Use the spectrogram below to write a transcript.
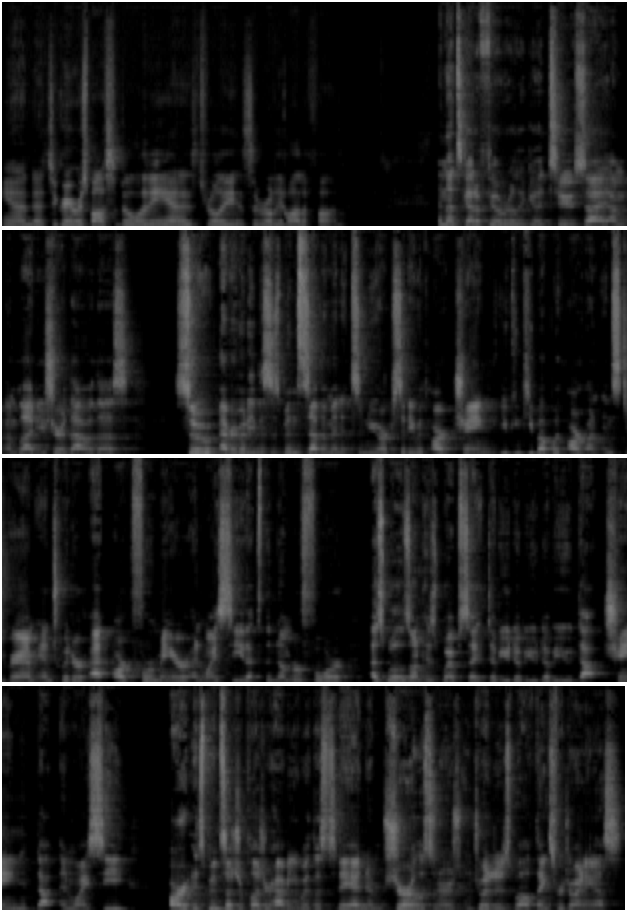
and it's a great responsibility and it's really it's a really a lot of fun. And that's got to feel really good too so I, I'm, I'm glad you shared that with us. So everybody this has been seven minutes in new york city with art chang. You can keep up with art on instagram and twitter at art for mayor nyc that's the number four as well as on his website www.chang.nyc Art, it's been such a pleasure having you with us today, and I'm sure our listeners enjoyed it as well. Thanks for joining us.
